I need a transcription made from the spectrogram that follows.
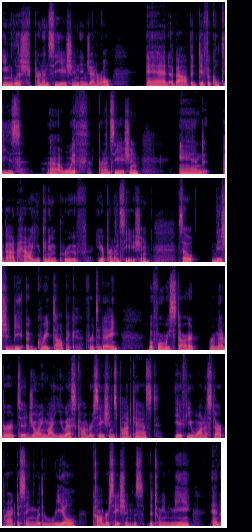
English pronunciation in general and about the difficulties uh, with pronunciation and about how you can improve your pronunciation. So, this should be a great topic for today. Before we start, Remember to join my US Conversations podcast if you want to start practicing with real conversations between me and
